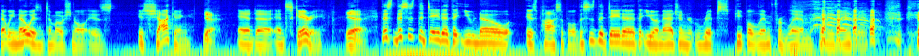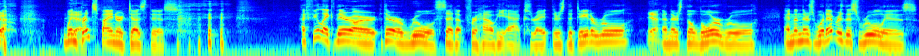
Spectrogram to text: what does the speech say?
that we know isn't emotional, is is shocking yeah. and uh, and scary. Yeah. This this is the data that you know is possible. This is the data that you imagine rips people limb from limb when he's angry. Yeah. when Yeah. Brent Spiner does this, I feel like there are there are rules set up for how he acts. Right? There's the data rule, Yeah. and there's the lore rule, and then there's whatever this rule is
